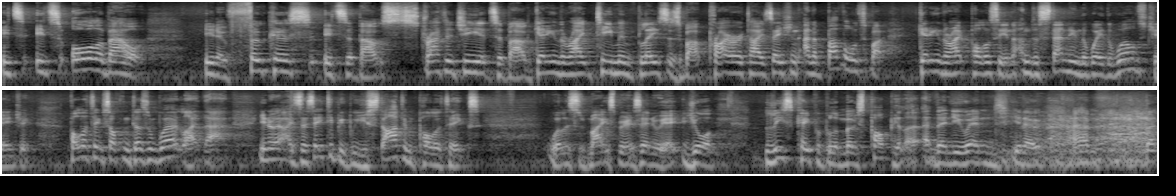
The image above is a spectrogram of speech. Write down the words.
It's it's all about you know, focus, it's about strategy, it's about getting the right team in place, it's about prioritization, and above all, it's about getting the right policy and understanding the way the world's changing. Politics often doesn't work like that. You know, as I say to people, you start in politics, well, this is my experience anyway, you're least capable and most popular, and then you end, you know, um, but,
